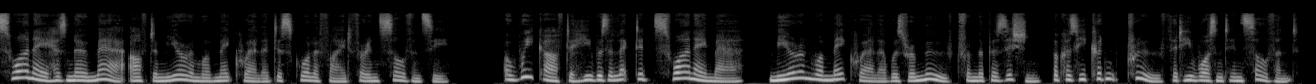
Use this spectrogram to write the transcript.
Tshwane has no mayor after Murunwa Makwela disqualified for insolvency. A week after he was elected Tshwane mayor, Murunwa Makwela was removed from the position because he couldn't prove that he wasn't insolvent.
